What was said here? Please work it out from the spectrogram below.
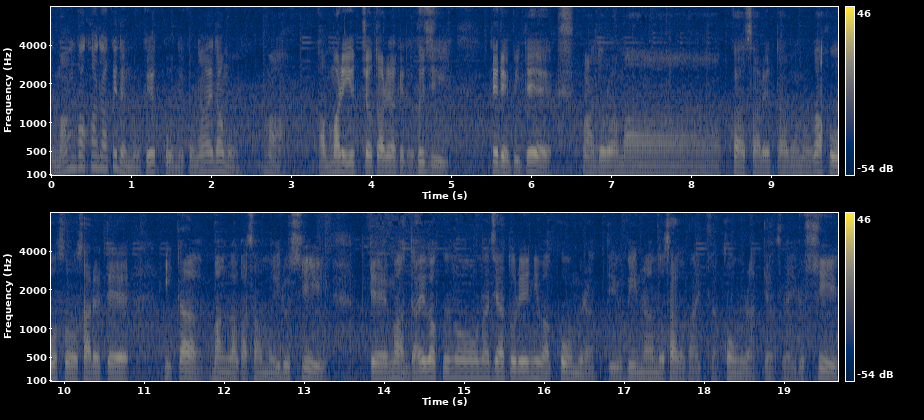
で漫画家だけでも結構ねこの間もまああんまり言っちゃうとあれだけど富士テレビで、まあ、ドラマ化されたものが放送されていた漫画家さんもいるしで、まあ、大学の同じアトリエにはコウムラっていうビンランドサガ書いてたコウムラってやつがいるし、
